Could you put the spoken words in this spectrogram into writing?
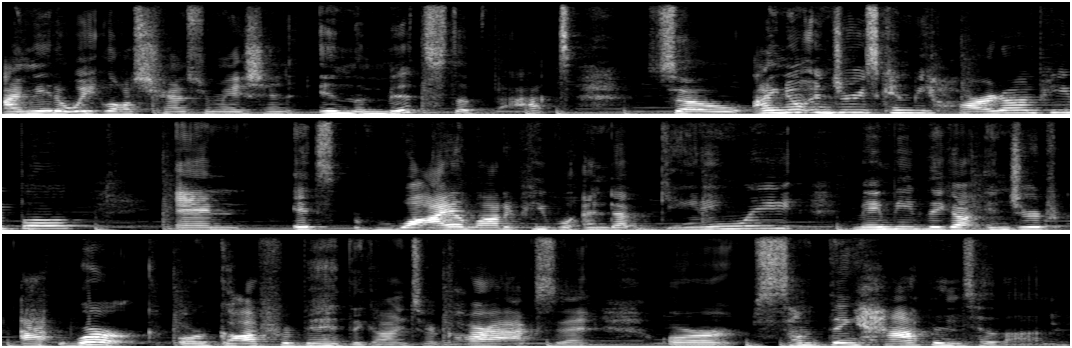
I made a weight loss transformation in the midst of that. So I know injuries can be hard on people, and it's why a lot of people end up gaining weight. Maybe they got injured at work, or God forbid, they got into a car accident, or something happened to them.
